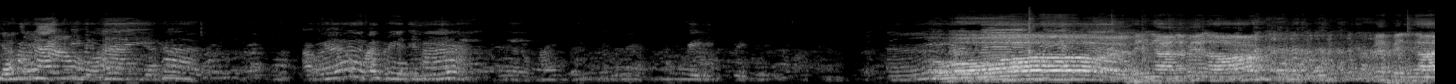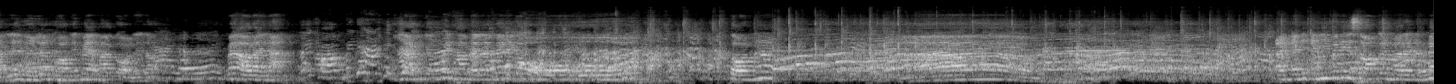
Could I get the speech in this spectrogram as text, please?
เดี๋ยวข้างในข้างใน เอาเออต้องปิดดีนะปิดปิดเอโอ้ยเป็นงานนะแม่เนาะแม่เป็นงานเรื่องเงินเรื่องทองนี่แม่มาก่อนเลยเนาะแม่เอาอะไรน่ะไม่ของไม่ได้ยังยังไม่ทำอะไรเลยแม่ก็โอ้โหต่อหน้าอ้าวอันอันนี้อันนี้ไม่ได้ซ้อมกันมาเลยนะแม่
